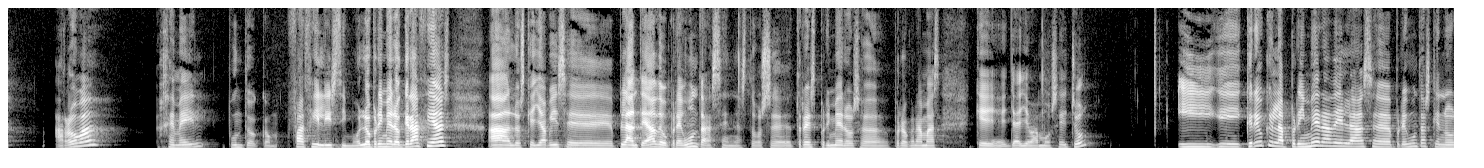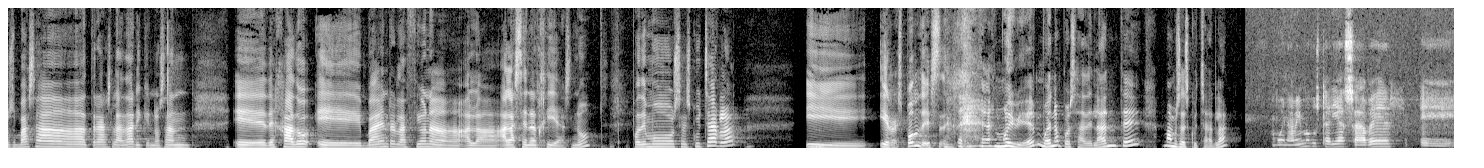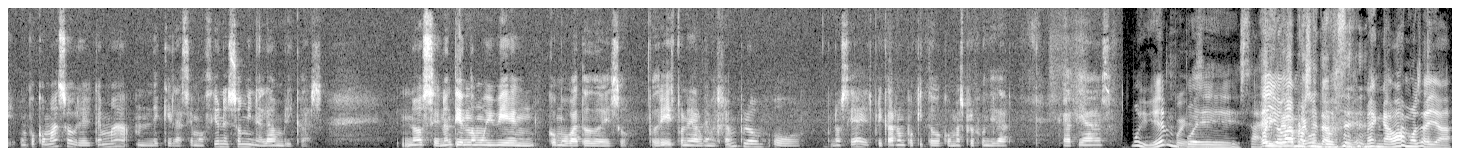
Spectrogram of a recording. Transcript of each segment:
arroba gmail.com. Facilísimo. Lo primero, gracias a los que ya habéis eh, planteado preguntas en estos eh, tres primeros eh, programas que ya llevamos hecho. Y, creo que la primera de las eh, preguntas que nos vas a trasladar y que nos han eh, dejado eh, va en relación a, las energías, ¿no? Podemos escucharla y, y respondes. Muy bien, bueno, pues adelante, vamos a escucharla. Bueno, a mí me gustaría saber un poco más sobre el tema de que las emociones son inalámbricas. No sé, no entiendo muy bien cómo va todo eso. ¿Podríais poner algún ejemplo o, no sé, explicarlo un poquito con más profundidad? Gracias. Muy bien, pues, pues a ello vamos entonces. Venga, vamos allá.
